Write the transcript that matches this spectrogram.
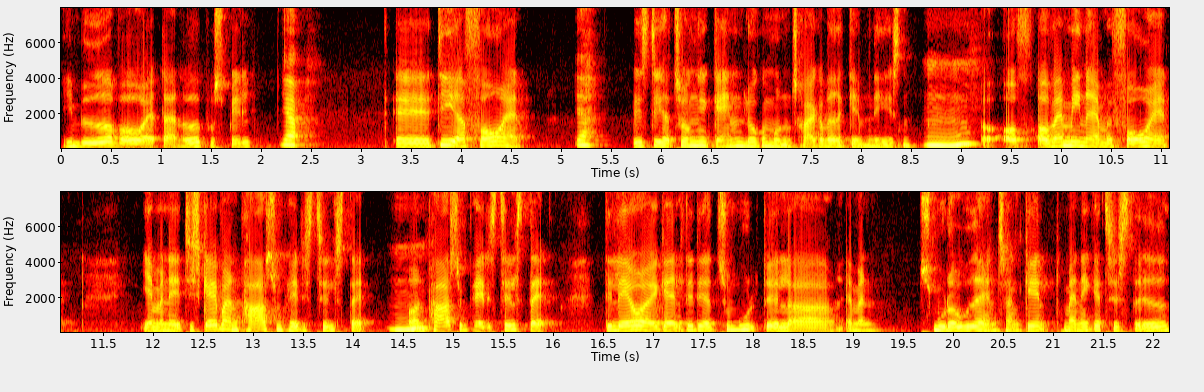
i møder, hvor at der er noget på spil, ja. øh, de er foran. Ja. Hvis de har tunge i ganen, lukker munden, trækker vejret igennem næsen. Mm. Og, og, og hvad mener jeg med foran? Jamen, øh, de skaber en parasympatisk tilstand. Mm. Og en parasympatisk tilstand, det laver ikke alt det der tumult, eller at man smutter ud af en tangent, man ikke er til stede.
